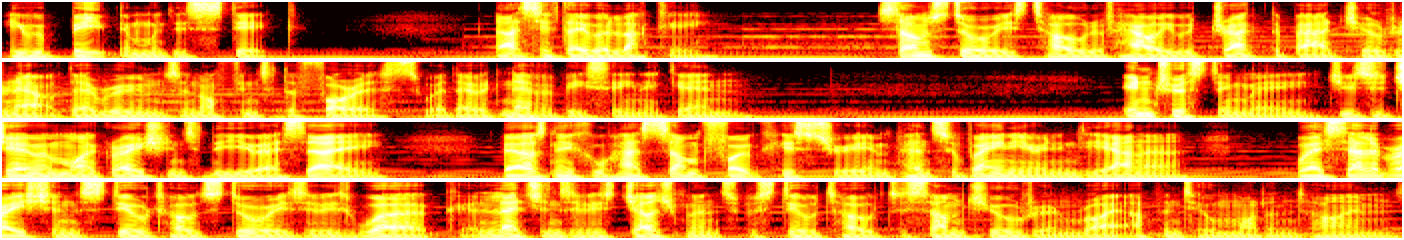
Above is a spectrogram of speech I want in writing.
he would beat them with his stick. That's if they were lucky. Some stories told of how he would drag the bad children out of their rooms and off into the forests where they would never be seen again. Interestingly, due to German migration to the USA, Belsnickel has some folk history in Pennsylvania and Indiana, where celebrations still told stories of his work and legends of his judgments were still told to some children right up until modern times.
